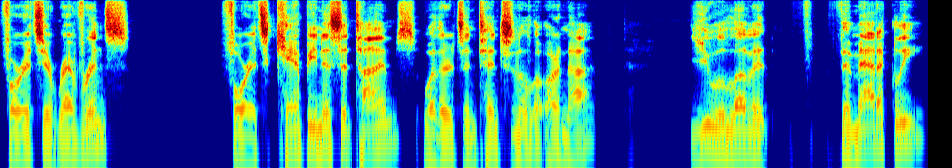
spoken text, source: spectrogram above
for its irreverence, for its campiness at times, whether it's intentional or not. You will love it thematically.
